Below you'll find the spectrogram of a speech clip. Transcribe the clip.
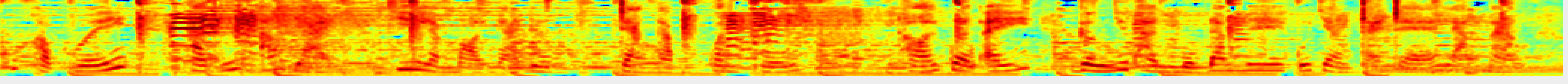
quốc học Huế. Tha thiết áo dài, Chia làm mọi ngã đường, Tràn ngập quanh phố. Thói quen ấy gần như thành một đam mê Của chàng trai trẻ lãng mạn,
